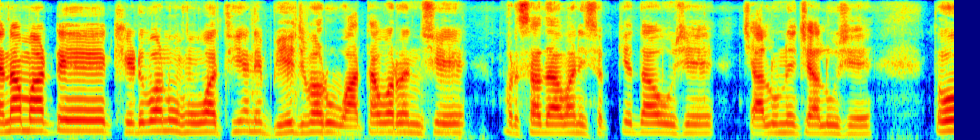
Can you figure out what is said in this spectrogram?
એના માટે ખેડવાનું હોવાથી અને ભેજવાળું વાતાવરણ છે, વરસાદ આવવાની શક્યતાઓ છે, ચાલુ ને ચાલુ છે. તો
